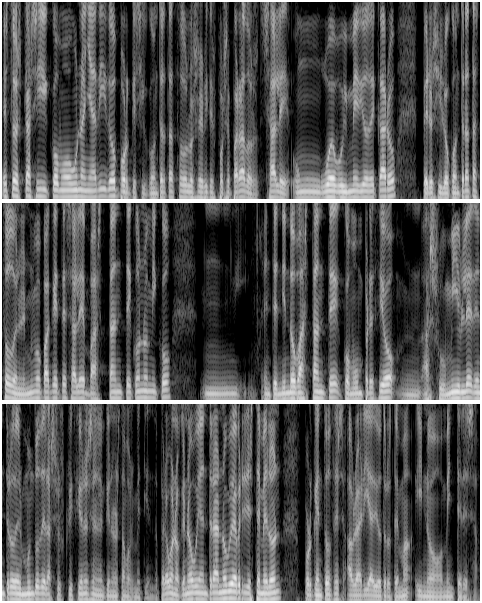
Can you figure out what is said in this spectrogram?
Esto es casi como un añadido porque si contratas todos los servicios por separados sale un huevo y medio de caro, pero si lo contratas todo en el mismo paquete sale bastante económico, entendiendo bastante como un precio mm, asumible dentro del mundo de las suscripciones en el que nos estamos metiendo. Pero bueno, que no voy a entrar, no voy a abrir este melón porque entonces hablaría de otro tema y no me interesa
